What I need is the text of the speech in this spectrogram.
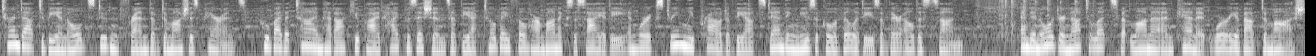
turned out to be an old student friend of Dimash's parents, who by that time had occupied high positions at the Aktobe Philharmonic Society and were extremely proud of the outstanding musical abilities of their eldest son. And in order not to let Svetlana and Kanat worry about Dimash,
